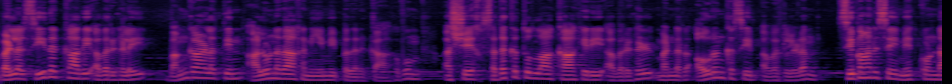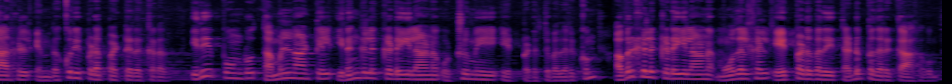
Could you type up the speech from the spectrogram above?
வள்ளல் சீதக்காதி அவர்களை வங்காளத்தின் ஆளுநராக நியமிப்பதற்காகவும் அஷேக் சதகத்துல்லா காகிரி அவர்கள் மன்னர் அவுரங்கசீப் அவர்களிடம் சிபாரிசை மேற்கொண்டார்கள் என்று குறிப்பிடப்பட்டிருக்கிறது. இதே போன்று தமிழ்நாட்டில் இனங்களுக்கிடையிலான ஒற்றுமையை ஏற்படுத்துவதற்கும் அவர்களுக்கிடையிலான மோதல்கள் ஏற்படுவதை தடுப்பதற்காகவும்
